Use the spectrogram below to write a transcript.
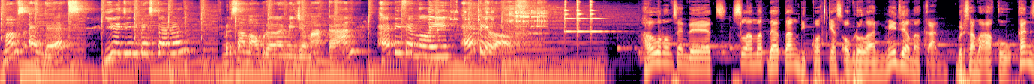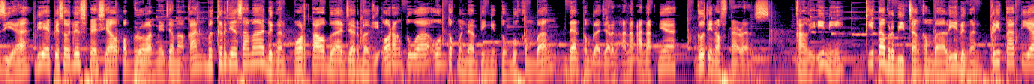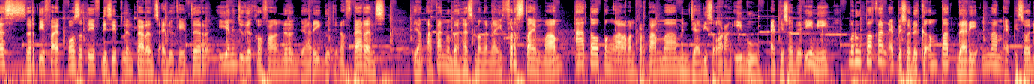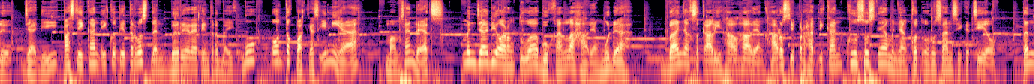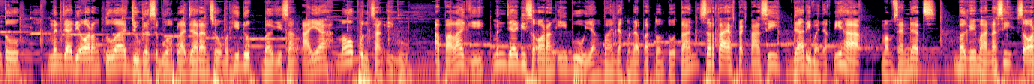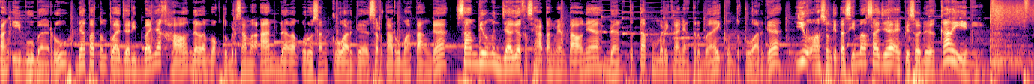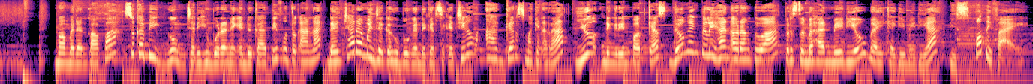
Moms and Dads, yuk jadi best parent. Bersama obrolan meja makan, happy family, happy love. Halo Moms and Dads, selamat datang di podcast obrolan meja makan Bersama aku, Kanzia, di episode spesial obrolan meja makan Bekerja sama dengan portal belajar bagi orang tua untuk mendampingi tumbuh kembang dan pembelajaran anak-anaknya Good Enough Parents Kali ini, kita berbincang kembali dengan Prita Tias, Certified Positive Discipline Parents Educator yang juga co-founder dari Good Enough Parents yang akan membahas mengenai first time mom atau pengalaman pertama menjadi seorang ibu. Episode ini merupakan episode keempat dari enam episode. Jadi, pastikan ikuti terus dan beri rating terbaikmu untuk podcast ini ya. Moms and Dads, menjadi orang tua bukanlah hal yang mudah banyak sekali hal-hal yang harus diperhatikan khususnya menyangkut urusan si kecil. Tentu, menjadi orang tua juga sebuah pelajaran seumur hidup bagi sang ayah maupun sang ibu. Apalagi menjadi seorang ibu yang banyak mendapat tuntutan serta ekspektasi dari banyak pihak. Moms and Dads, bagaimana sih seorang ibu baru dapat mempelajari banyak hal dalam waktu bersamaan dalam urusan keluarga serta rumah tangga sambil menjaga kesehatan mentalnya dan tetap memberikan yang terbaik untuk keluarga? Yuk langsung kita simak saja episode kali ini. Mama dan Papa suka bingung cari hiburan yang edukatif untuk anak dan cara menjaga hubungan dengan si kecil agar semakin erat? Yuk dengerin podcast Dongeng Pilihan Orang Tua persembahan Medio by KG Media di Spotify.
